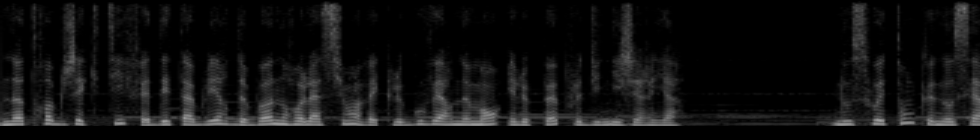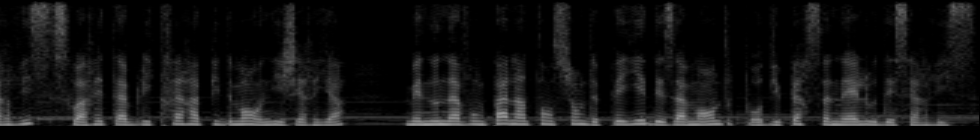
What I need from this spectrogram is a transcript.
Notre objectif est d'établir de bonnes relations avec le gouvernement et le peuple du Nigeria. Nous souhaitons que nos services soient rétablis très rapidement au Nigeria, mais nous n'avons pas l'intention de payer des amendes pour du personnel ou des services.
